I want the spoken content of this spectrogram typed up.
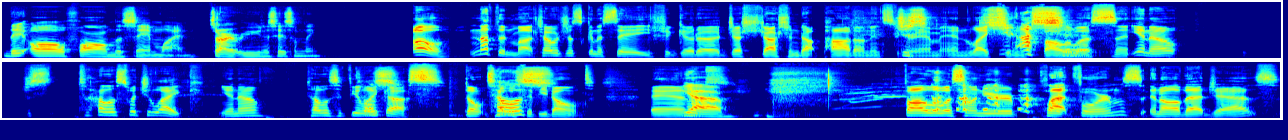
they all fall on the same line. Sorry, were you gonna say something? Oh, nothing much. I was just gonna say you should go to justjoshin.pod on Instagram and like and follow us. And, you know, just tell us what you like. You know, tell us if you Tell like us- us. Don't tell tell, us if you don't. And yeah, follow us on your platforms and all that jazz.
